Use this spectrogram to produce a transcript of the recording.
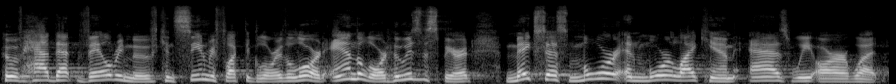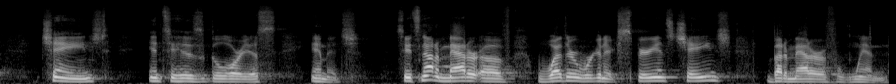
who have had that veil removed can see and reflect the glory of the Lord. And the Lord, who is the Spirit, makes us more and more like Him as we are what? Changed into His glorious image. See, it's not a matter of whether we're going to experience change, but a matter of when.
